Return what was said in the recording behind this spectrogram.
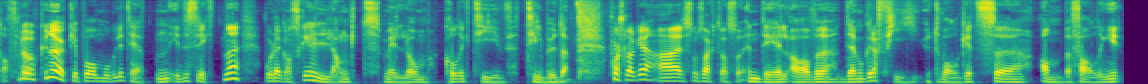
da for å kunne øke på mobiliteten i distriktene, hvor det er ganske langt mellom kollektivtilbudet. Forslaget er som sagt altså en del av demografiutvalgets eh, anbefalinger.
